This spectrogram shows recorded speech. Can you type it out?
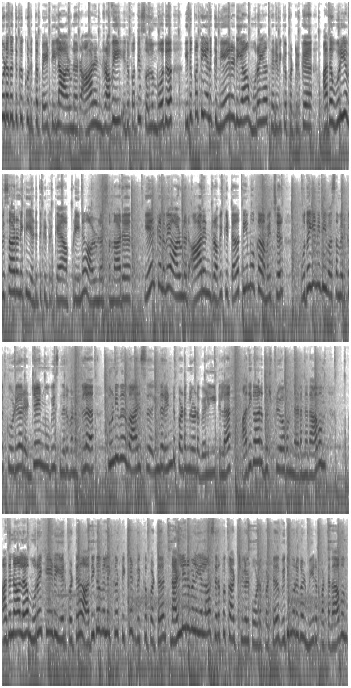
ஊடகத்துக்கு கொடுத்த பேட்டியில ஆளுநர் ஆர் என் ரவி இது பத்தி சொல்லும்போது இது பத்தி எனக்கு நேரடியா முறையா தெரிவிக்கப்பட்டிருக்கு. அதை உரிய விசாரணைக்கு எடுத்துக்கிட்டு இருக்கேன் அப்படின்னு ஆளுநர் சொன்னாரு. ஏற்கனவே ஆளுநர் ஆர் என் ரவி கிட்ட திமுக அமைச்சர் உதயநிதி வசம் இருக்கக்கூடிய ரெட் ஜெயின் மூவிஸ் நிறுவனத்துல துணிவு வாரிசு இந்த ரெண்டு படங்களோட வெளியீட்டுல அதிகார துஷ்பிரயோகம் நடந்ததாகவும் அதனால முறைகேடு ஏற்பட்டு அதிக விலைக்கு டிக்கெட் விற்கப்பட்டு நள்ளிரவிலையெல்லாம் சிறப்பு காட்சிகள் போடப்பட்டு விதிமுறைகள் மீறப்பட்டதாகவும்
